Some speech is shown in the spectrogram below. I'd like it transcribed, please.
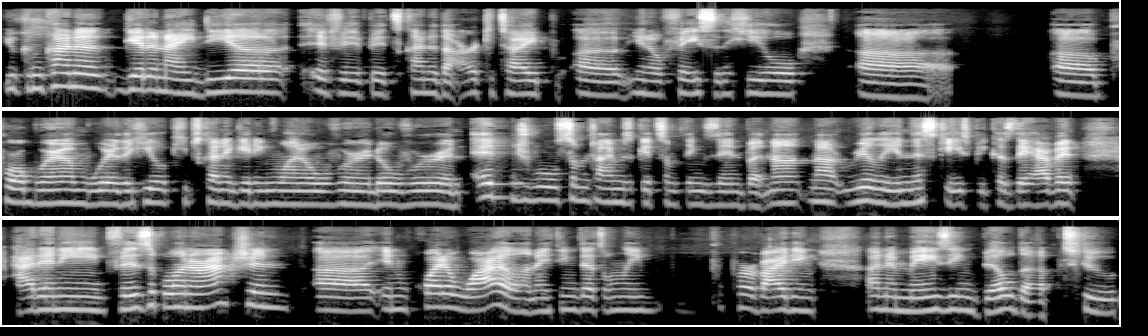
you can kind of get an idea if if it's kind of the archetype, uh, you know, face and heel, uh, uh program where the heel keeps kind of getting one over and over and edge will sometimes get some things in but not not really in this case because they haven't had any physical interaction uh in quite a while and i think that's only providing an amazing build up to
